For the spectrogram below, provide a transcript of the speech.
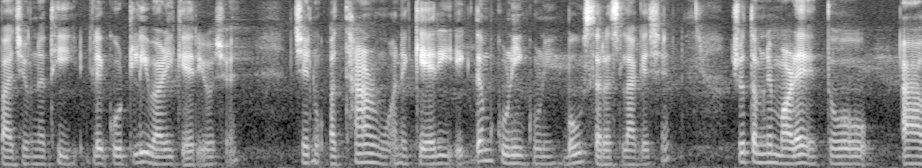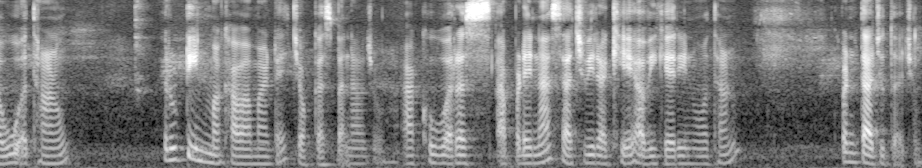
બાજ્યો નથી. એટલે ગોટલીવાળી કેરીઓ છે. જેનું અથાણું અને કેરી એકદમ કૂણી કૂણી, બહુ સરસ લાગે છે. જો તમને મળે તો આવું અથાણું રૂટીનમાં ખાવા માટે ચોક્કસ બનાવજો. આખું વરસ આપણે ના સાચવી રાખીએ આવી કેરીનું અથાણું, પણ તાજું તાજું.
